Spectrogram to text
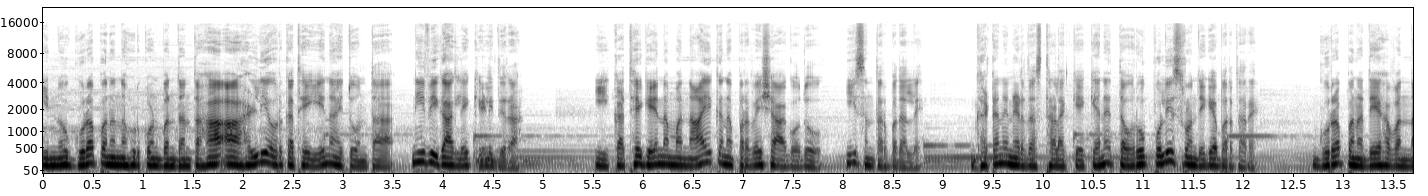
ಇನ್ನು ಗುರಪ್ಪನನ್ನ ಹುಡ್ಕೊಂಡು ಬಂದಂತಹ ಆ ಹಳ್ಳಿಯವರ ಕಥೆ ಏನಾಯ್ತು ಅಂತ ನೀವೀಗಾಗಲೇ ಕೇಳಿದಿರಾ ಈ ಕಥೆಗೆ ನಮ್ಮ ನಾಯಕನ ಪ್ರವೇಶ ಆಗೋದು ಈ ಸಂದರ್ಭದಲ್ಲೇ. ಘಟನೆ ನಡೆದ ಸ್ಥಳಕ್ಕೆ ಕೆನೆತ್ ಅವರು ಪೊಲೀಸರೊಂದಿಗೆ ಬರ್ತಾರೆ. ಗುರಪ್ಪನ ದೇಹವನ್ನ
